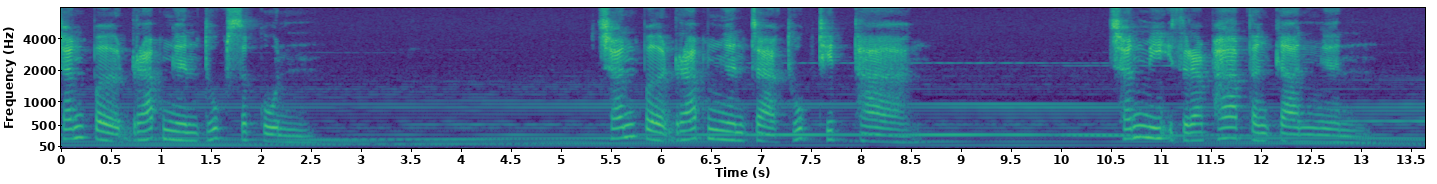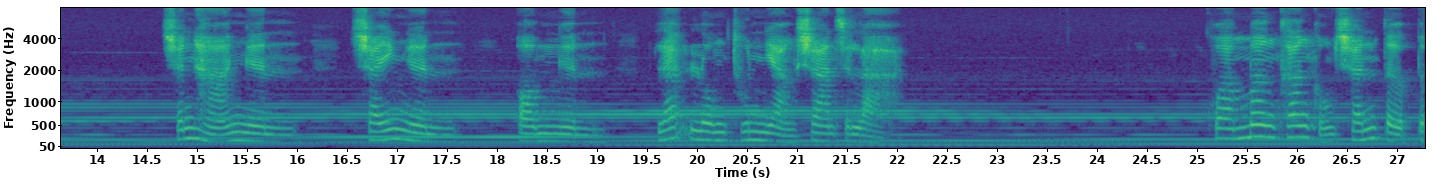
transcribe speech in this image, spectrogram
ฉันเปิดรับเงินทุกสกุล ฉันเปิดรับเงินจากทุกทิศทาง ฉันมีอิสรภาพทางการเงิน ฉันหาเงิน ใช้เงิน ออมเงิน และลงทุนอย่างชาญฉลาด ความมั่งคั่งของฉันเติบโต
